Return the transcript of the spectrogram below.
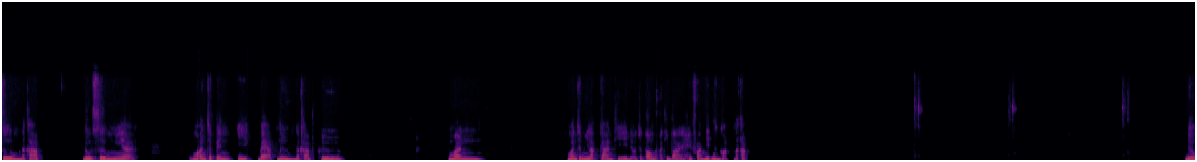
ซึมนะครับ ดูดซึมเนี่ย มันจะเป็นอีกแบบหนึ่งนะครับ คือ มัน มันจะมีหลักการที่เดี๋ยวจะต้องอธิบายให้ฟังนิดนึงก่อนนะครับเดี๋ยว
